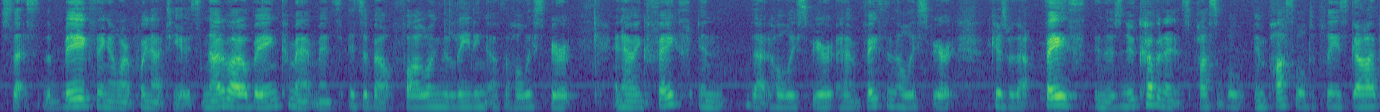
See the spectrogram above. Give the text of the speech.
So that's the big thing I want to point out to you. It's not about obeying commandments. It's about following the leading of the Holy Spirit and having faith in that Holy Spirit, having faith in the Holy Spirit. Because without faith in this new covenant, it's possible impossible to please God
